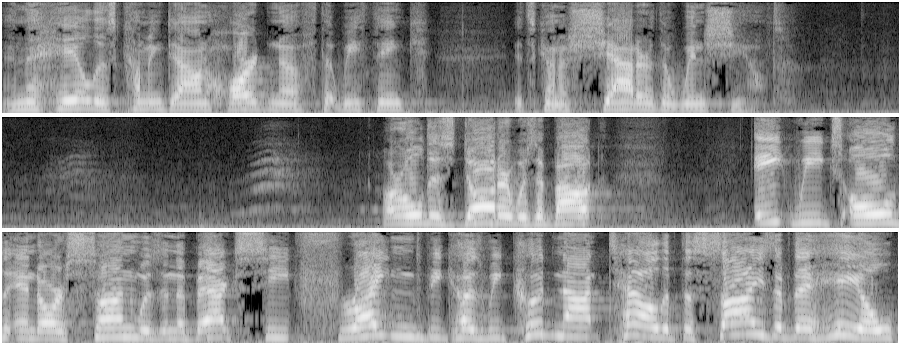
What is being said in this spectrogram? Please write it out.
and the hail is coming down hard enough that we think it's going to shatter the windshield. Our oldest daughter was about eight weeks old, and our son was in the back seat, frightened because we could not tell if the size of the hail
